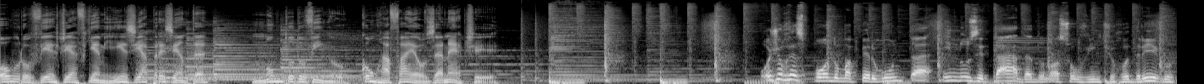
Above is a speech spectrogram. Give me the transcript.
Ouro Verde FM Easy apresenta Mundo do Vinho com Rafael Zanetti. Hoje eu respondo uma pergunta inusitada do nosso ouvinte Rodrigo,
